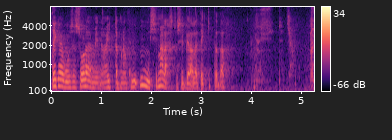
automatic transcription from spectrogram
tegevuses olemine aitab nagu uusi mälestusi peale tekitada. just.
